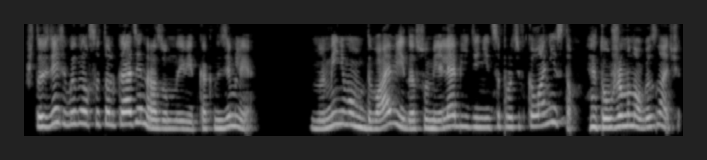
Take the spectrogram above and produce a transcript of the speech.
что здесь вывелся только один разумный вид, как на Земле. Но минимум два вида сумели объединиться против колонистов, это уже много значит.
